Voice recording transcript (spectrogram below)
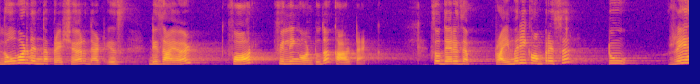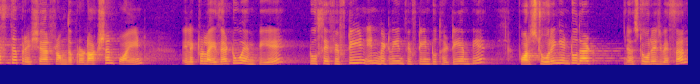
lower than the pressure that is desired for filling onto the car tank. So, there is a primary compressor to raise the pressure from the production point electrolyzer 2 MPa to say 15 in between 15 to 30 MPa for storing into that uh, storage vessel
